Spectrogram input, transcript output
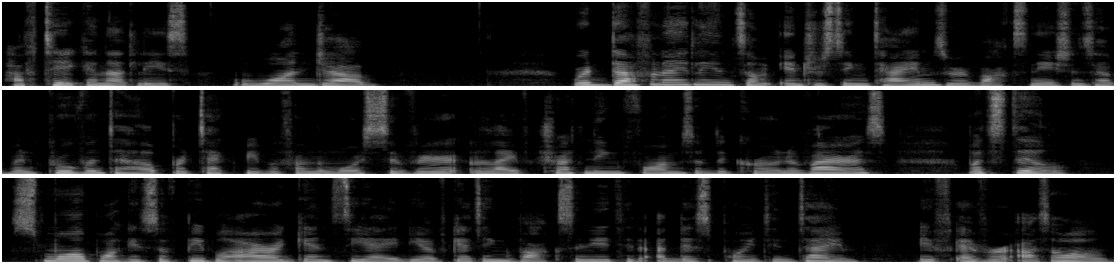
have taken at least one jab. We're definitely in some interesting times where vaccinations have been proven to help protect people from the more severe and life threatening forms of the coronavirus, but still, small pockets of people are against the idea of getting vaccinated at this point in time, if ever at all.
